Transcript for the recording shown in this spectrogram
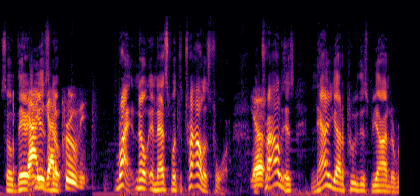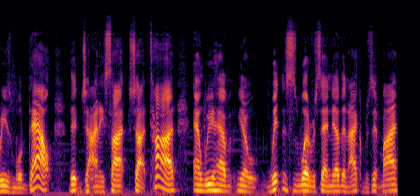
So there is Now you gotta no prove it. Right. No, and that's what the trial is for. The trial is now you got to prove this beyond a reasonable doubt that Johnny shot, shot Todd, and we have you know witnesses, whatever said and the other, and I can present my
